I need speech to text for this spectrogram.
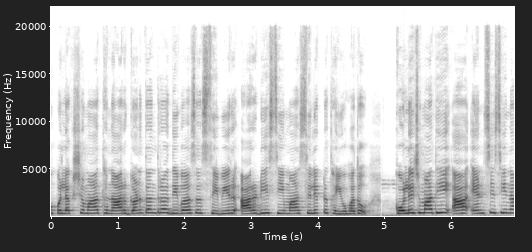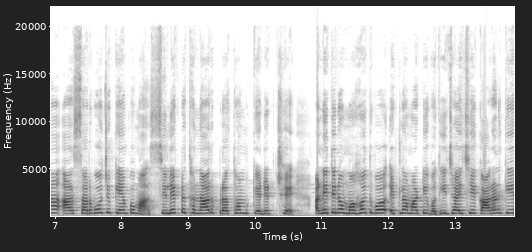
ઉપલક્ષ્યમાં થનાર ગણતંત્ર દિવસ શિબિર આરડીસીમાં સિલેક્ટ થયું હતું. કોલેજમાંથી આ એનસીસીના આ સર્વોચ્ચ કેમ્પમાં સિલેક્ટ થનાર પ્રથમ કેડેટ છે અને તેનો મહત્વ એટલા માટે વધી જાય છે કારણ કે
